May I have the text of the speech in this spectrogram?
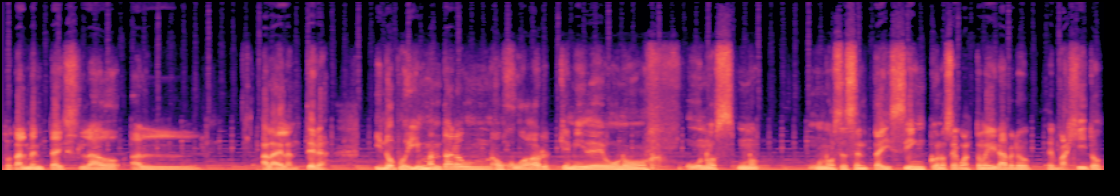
totalmente aislado al, a la delantera. Y no podéis mandar a un, jugador que mide uno, unos, uno, 1,65, no sé cuánto me dirá, pero es bajito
